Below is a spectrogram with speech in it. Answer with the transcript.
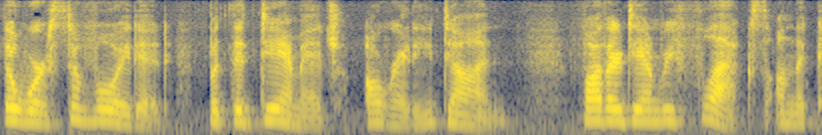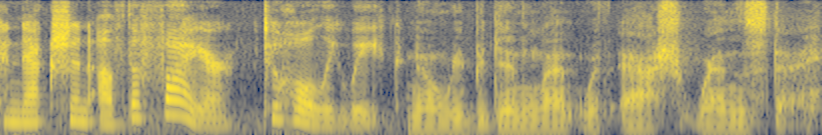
The worst avoided, but the damage already done. Father Dan reflects on the connection of the fire to Holy Week. You know, we begin Lent with Ash Wednesday,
